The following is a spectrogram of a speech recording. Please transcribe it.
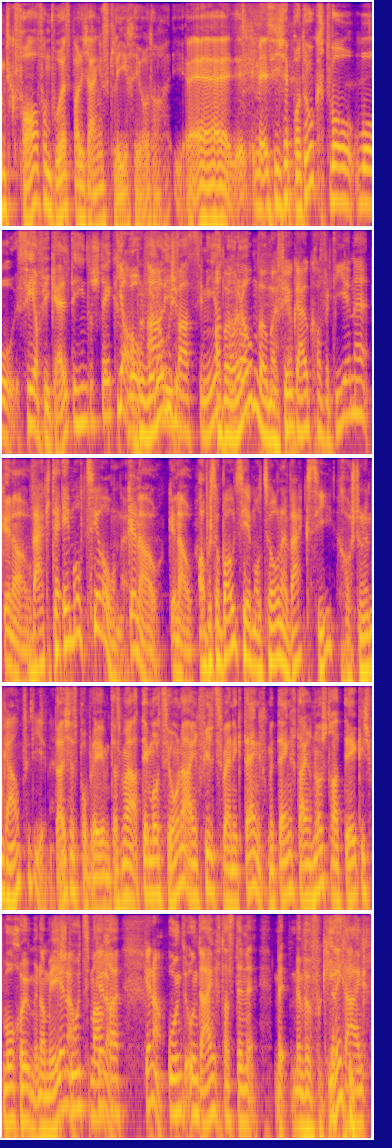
und die Gefahr vom Fußball ist eigentlich das Gleiche, oder? Äh, es ist ein Produkt, wo, wo sehr viel Geld dahinter steckt, wo alle fasziniert. aber oder? warum? Weil man viel Geld kann verdienen kann. Genau. Wegen der Emotionen. Genau, genau. Aber sobald die Emotionen weg sind, kannst du nicht mehr Geld verdienen. Das ist das Problem, dass man an die Emotionen eigentlich viel zu wenig denkt. Man denkt eigentlich nur strategisch, wo könnte man noch mehr Genau, Stutz machen. genau, genau. Und, und eigentlich, dass dann, man, man vergisst Richtig. eigentlich,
